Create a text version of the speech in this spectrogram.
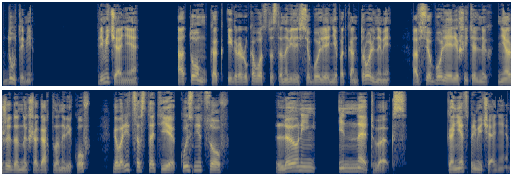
дутыми. Примечание. О том, как игры руководства становились все более неподконтрольными, о все более решительных, неожиданных шагах плановиков, говорится в статье Кузнецов «Learning in Networks». Конец примечания.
